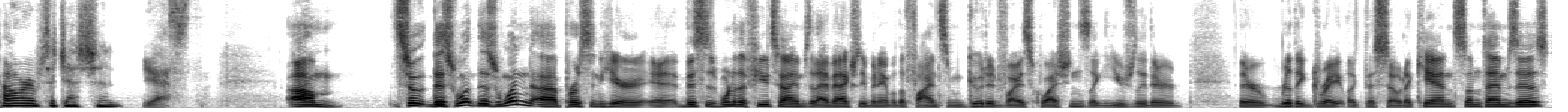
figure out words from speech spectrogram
Power of suggestion. yes. Um. So this one this one uh, person here, uh, this is one of the few times that I've actually been able to find some good advice questions. Like usually they're they're really great, like the soda can sometimes is.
